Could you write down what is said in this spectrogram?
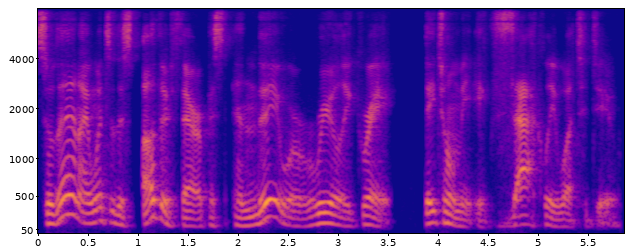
So then I went to this other therapist, and they were really great. They told me exactly what to do.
